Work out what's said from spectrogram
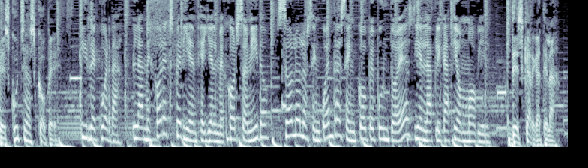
Escuchas Cope. Y recuerda, la mejor experiencia y el mejor sonido solo los encuentras en cope.es y en la aplicación móvil. Descárgatela.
